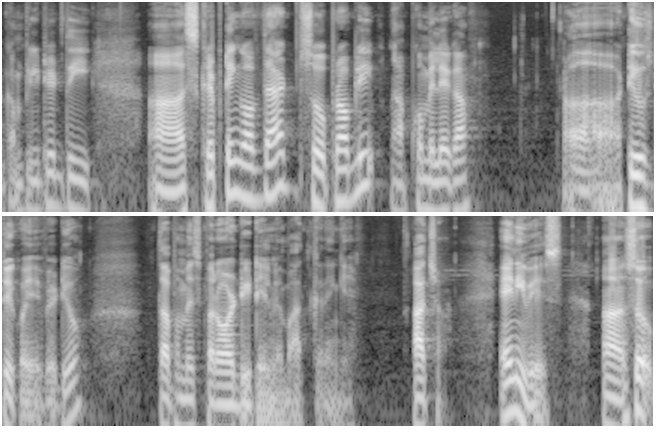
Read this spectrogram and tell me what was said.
completed the scripting of that so probably आपको मिलेगा। ट्यूसडे को ये वीडियो तब हम इस पर और डिटेल में बात करेंगे। अच्छा एनी वेज सो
